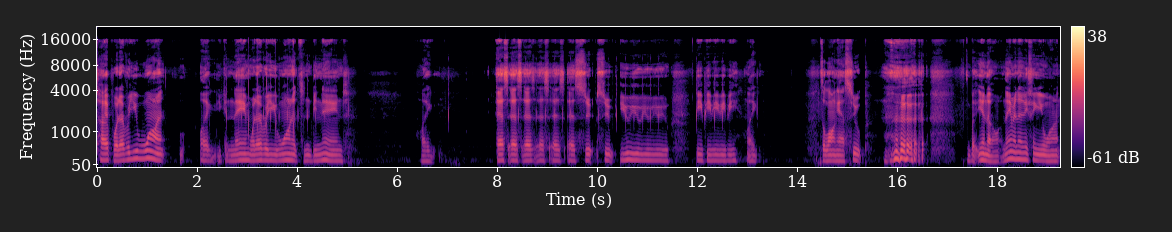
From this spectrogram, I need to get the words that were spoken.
Type whatever you want. Like, you can name whatever you want it to be named. Like, S S S S S S suit U U U U U P P P P P. Like, it's a long ass soup. but you know, name it anything you want.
